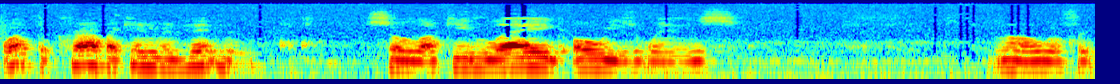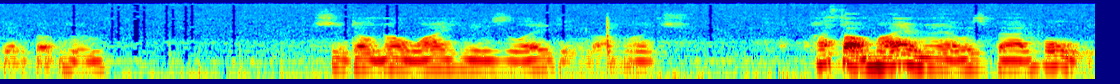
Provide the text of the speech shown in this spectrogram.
What the crap, I can't even hit him. So lucky, leg always wins. No, we'll forget about him. Actually don't know why he is lagging that much. I thought my internet was bad, holy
